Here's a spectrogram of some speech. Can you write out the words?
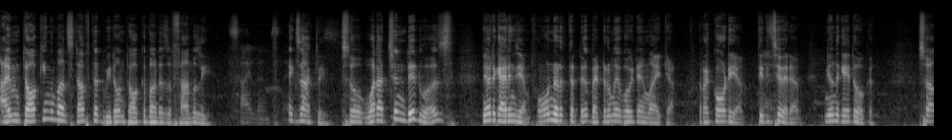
I'm talking about stuff that we don't talk about as a family. Silence. Exactly. So what Achan did was, ഞാൻ ഒരു കാര്യം ചെയ്യാം ഫോൺ എടുത്തിട്ട് ബെഡ്റൂമിൽ പോയിട്ട് ഞാൻ വായിക്കാം റെക്കോർഡ് ചെയ്യാം തിരിച്ചു വരാം നീ ഒന്ന് കേട്ട് നോക്ക് so I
